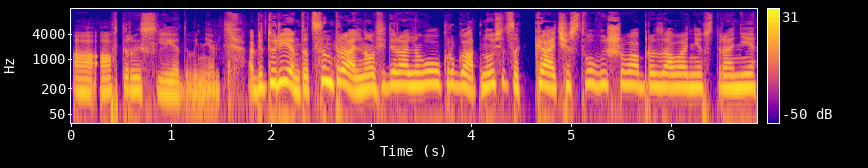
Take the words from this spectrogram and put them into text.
а, авторы исследования. Абитуриенты Центрального федерального округа относятся к качеству высшего образования в стране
